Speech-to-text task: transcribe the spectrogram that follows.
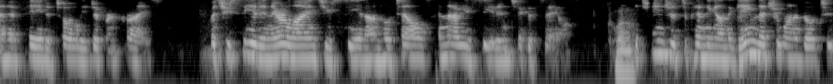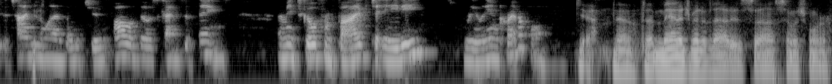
and have paid a totally different price. But you see it in airlines, you see it on hotels, and now you see it in ticket sales. Wow. It changes depending on the game that you want to go to, the time you want to go to, all of those kinds of things. I mean, to go from five to 80, it's really incredible. Yeah, no, the management of that is uh, so much more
